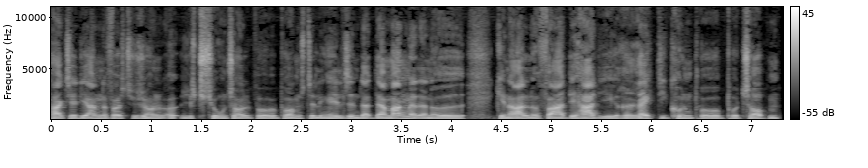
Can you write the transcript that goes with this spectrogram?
hakke til de andre første divisionshold på, på omstilling hele tiden. Der, der mangler der noget generelt noget fart. Det har de rigtig kun på, på toppen,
